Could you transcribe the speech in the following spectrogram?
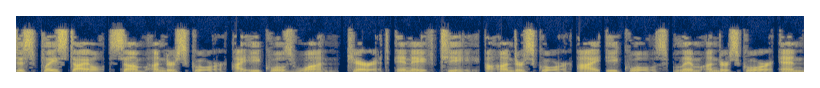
Display style sum underscore i equals one caret nft a underscore i equals lim underscore n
